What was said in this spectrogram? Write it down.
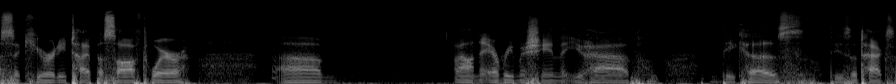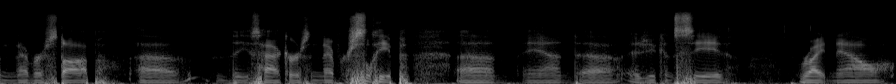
security type of software. Um, on every machine that you have because these attacks never stop. Uh, these hackers never sleep. Um, and uh, as you can see right now,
